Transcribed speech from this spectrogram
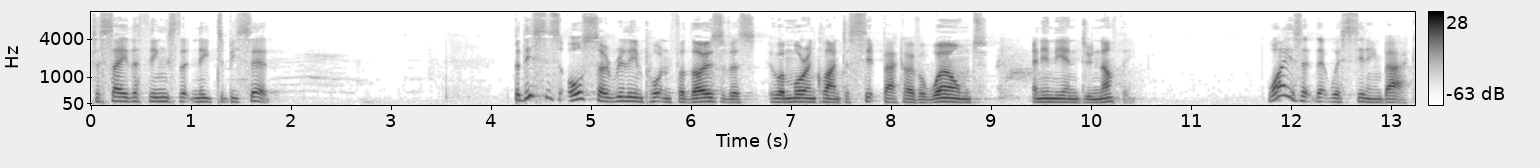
to say the things that need to be said. But this is also really important for those of us who are more inclined to sit back overwhelmed and in the end do nothing. Why is it that we're sitting back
